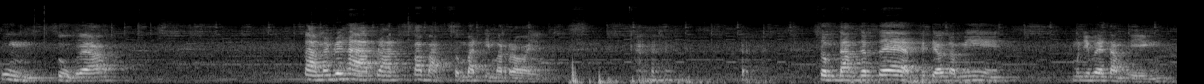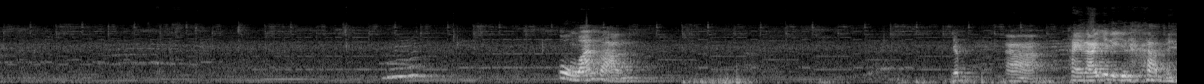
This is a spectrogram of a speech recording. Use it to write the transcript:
กุ้งสุกแล้วตามมันด้วยครับร้านป้าบัตรสมบัติอิ่มอร่อยสมตำแซ่บๆก๋วยเตี๋ยวกับมี่มันนี้ไปตำเองอืมกุ้งหวานหวาน อ่าไฮไลท์จะดีขนาดนี้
